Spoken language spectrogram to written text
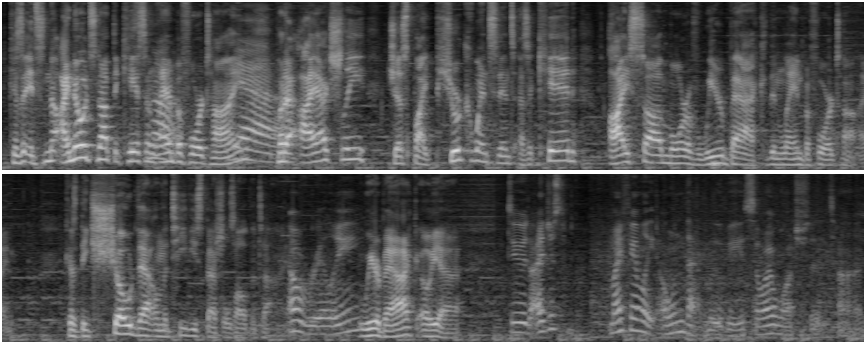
Because it's not. I know it's not the case in not- Land Before Time. yeah. But I, I actually, just by pure coincidence, as a kid, I saw more of We're Back than Land Before Time. Because they showed that on the TV specials all the time. oh really? We're back. Oh yeah. Dude, I just my family owned that movie, so I watched it a ton.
